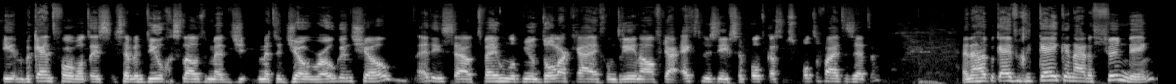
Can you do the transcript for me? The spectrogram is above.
een bekend voorbeeld is, ze hebben een deal gesloten met, met de Joe Rogan Show. Hè, die zou 200 miljoen dollar krijgen om 3,5 jaar exclusief zijn podcast op Spotify te zetten. En dan heb ik even gekeken naar de funding.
